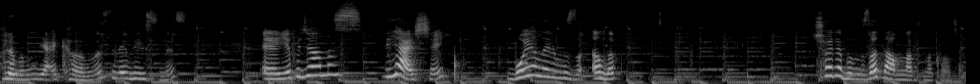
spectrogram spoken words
çorabının diğer kalanını silebilirsiniz. Ee, yapacağımız diğer şey boyalarımızı alıp çorabımıza damlatmak olacak.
